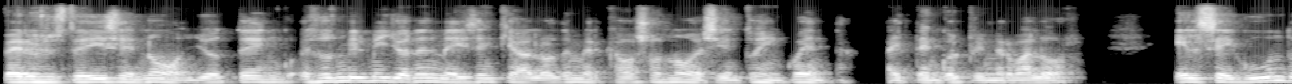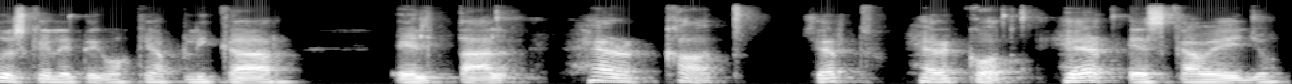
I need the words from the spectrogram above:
Pero si usted dice, no, yo tengo, esos mil millones me dicen que valor de mercado son 950, ahí tengo el primer valor. El segundo es que le tengo que aplicar el tal haircut, ¿cierto? Haircut. Hair es cabello,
